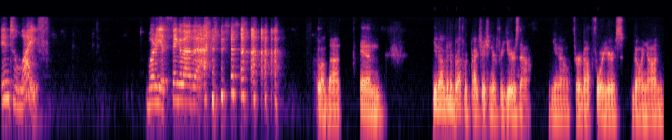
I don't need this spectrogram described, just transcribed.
into life. What do you think about that? I love that. And, you know, I've been a breathwork practitioner for years now, you know, for about four years going on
